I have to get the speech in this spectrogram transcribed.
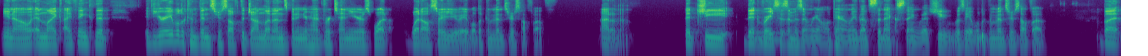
you know, and like, I think that if you're able to convince yourself that John Lennon's been in your head for 10 years, what what else are you able to convince yourself of? I don't know. That she that racism isn't real. Apparently, that's the next thing that she was able to convince herself of. But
